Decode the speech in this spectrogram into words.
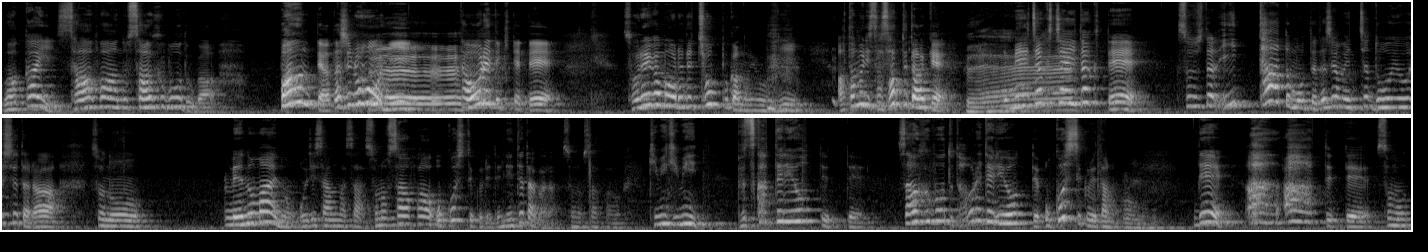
若いサーファーのサーフボードがバンって私の方に倒れてきててそれがまるでチョップかのように 頭に刺さってたわけ。でめちゃくちゃ痛くてそしたら「痛っ!」と思って私がめっちゃ動揺してたらその目の前のおじさんがさそのサーファーを起こしてくれて寝てたからそのサーファーを「君君ぶつかってるよ」って言って「サーフボード倒れてるよ」って起こしてくれたの。うんで「あああ」って言ってその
